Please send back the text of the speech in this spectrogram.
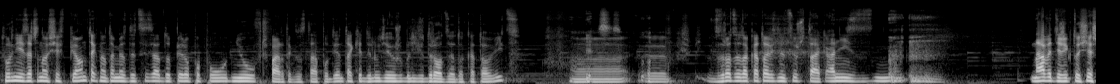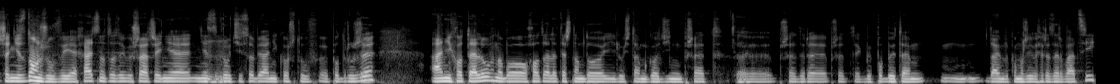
Turniej zaczynał się w piątek, natomiast decyzja dopiero po południu w czwartek została podjęta, kiedy ludzie już byli w drodze do Katowic. E, e, w drodze do Katowic, więc już tak, ani z, nawet jeżeli ktoś jeszcze nie zdążył wyjechać, no to już raczej nie, nie Mhm. zwróci sobie ani kosztów e, podróży, Tak. ani hotelów, no bo hotele też tam do iluś tam godzin przed, Tak. e, przed, re, przed jakby pobytem dają tylko możliwość rezerwacji.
